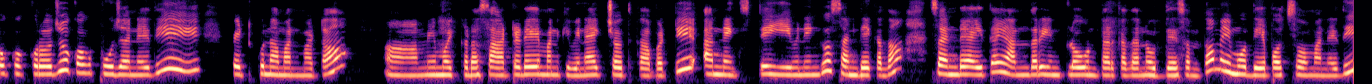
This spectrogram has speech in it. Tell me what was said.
ఒక్కొక్క రోజు ఒక్కొక్క పూజ అనేది పెట్టుకున్నామనమాట. అనమాట మేము ఇక్కడ సాటర్డే మనకి వినాయక చవితి కాబట్టి ఆ నెక్స్ట్ డే ఈవినింగ్ సండే కదా! సండే అయితే అందరూ ఇంట్లో ఉంటారు కదా! అన్న ఉద్దేశంతో మేము దీపోత్సవం అనేది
